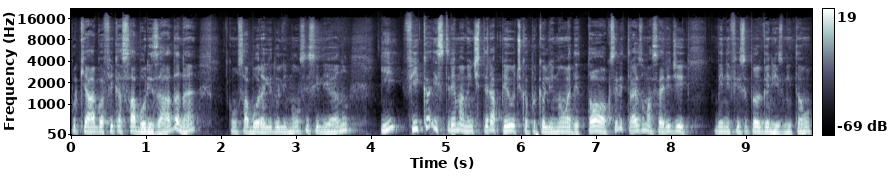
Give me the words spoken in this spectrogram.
porque a água fica saborizada, né? Com o sabor ali do limão siciliano e fica extremamente terapêutica, porque o limão é detox, ele traz uma série de benefícios para o organismo. Então,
